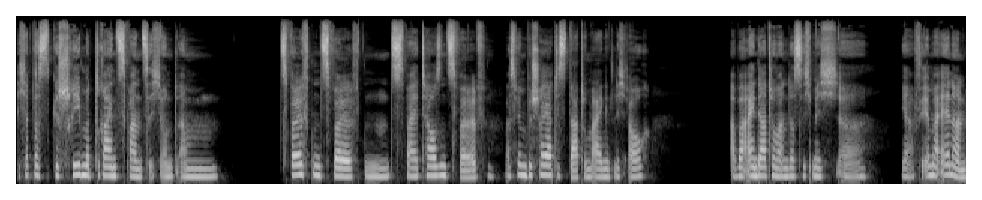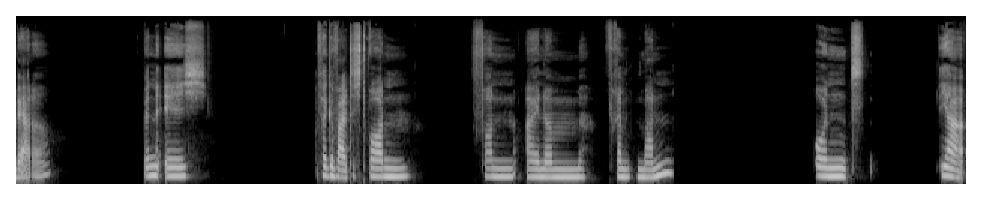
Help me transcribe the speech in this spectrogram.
Ich habe das geschrieben mit 23 und am 12.12.2012, was für ein bescheuertes Datum eigentlich auch, aber ein Datum, an das ich mich äh, ja, für immer erinnern werde, bin ich vergewaltigt worden von einem fremden Mann. Und ja,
